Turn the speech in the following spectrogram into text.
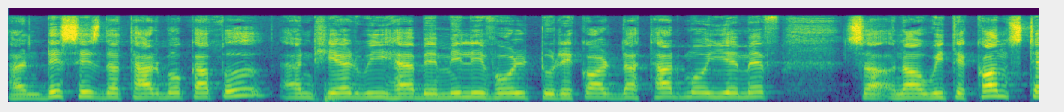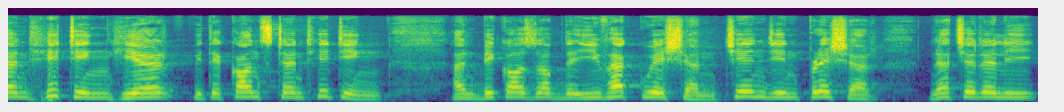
and this is the thermocouple and here we have a millivolt to record the thermo EMF. So, now with a constant heating here with a constant heating and because of the evacuation change in pressure naturally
